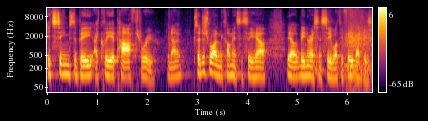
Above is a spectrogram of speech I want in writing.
it seems to be a clear path through, you know? So just write in the comments and see how, yeah, it'll be interesting to see what your feedback is.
